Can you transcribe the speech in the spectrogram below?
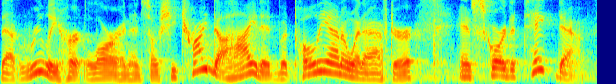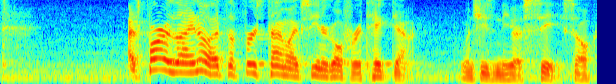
that really hurt Lauren, and so she tried to hide it, but Poliana went after her and scored a takedown. As far as I know, that's the first time I've seen her go for a takedown when she's in the UFC. So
